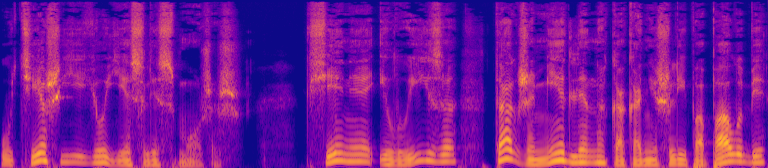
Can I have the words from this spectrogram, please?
Утешь ее, если сможешь. Ксения и Луиза так же медленно, как они шли по палубе,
